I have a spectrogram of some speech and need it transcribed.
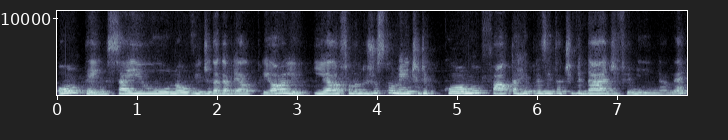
Ontem saiu no vídeo da Gabriela Prioli e ela falando justamente de como falta representatividade feminina, né?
